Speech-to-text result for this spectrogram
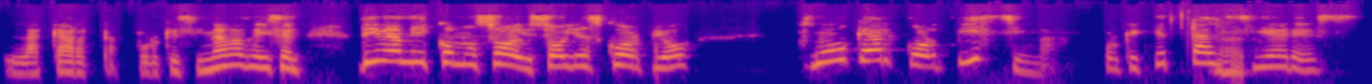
la carta, porque si nada más me dicen, dime a mí cómo soy, soy escorpio, pues me voy a quedar cortísima, porque ¿qué tal si eres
